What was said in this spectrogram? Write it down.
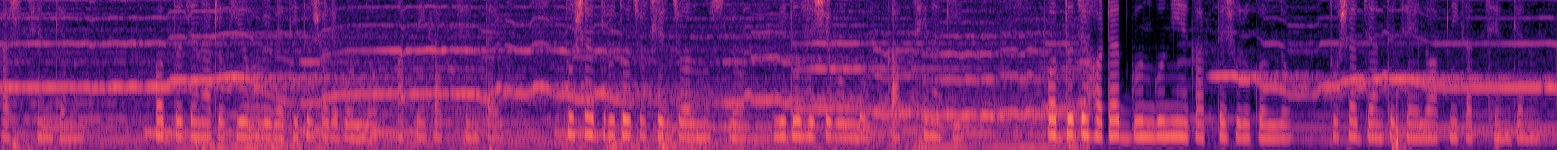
হাসছেন কেন? পদ্মজা নাটকীয়ভাবে ব্যথিত স্বরে বলল, আপনি কাঁদছেন তাই। তুষার দ্রুত চোখের জল মুছল, মৃদু হেসে বলল কাঁদছি নাকি? পদ্মজা হঠাৎ গুনগুনিয়ে কাঁদতে শুরু করল। তুষার জানতে চাইলো, আপনি কাঁদছেন কেন?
